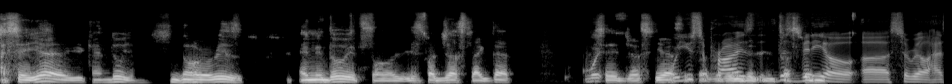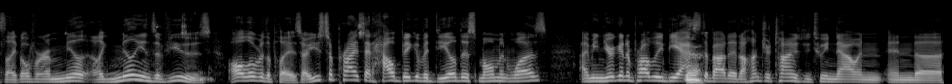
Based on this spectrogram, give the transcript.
I say, yeah, you can do it. No worries. And you do it. So it's just like that. Were, I just yes. Were you surprised? This video, uh, Ciryl, has like over a million, like millions of views all over the place. Are you surprised at how big of a deal this moment was? I mean, you're going to probably be asked yeah. about it a hundred times between now and and uh,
